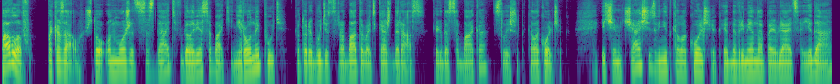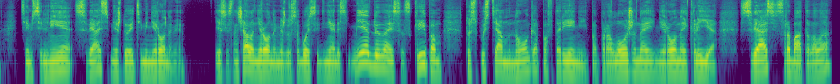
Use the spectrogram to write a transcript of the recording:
Павлов показал, что он может создать в голове собаки нейронный путь, который будет срабатывать каждый раз, когда собака слышит колокольчик. И чем чаще звенит колокольчик и одновременно появляется еда, тем сильнее связь между этими нейронами. Если сначала нейроны между собой соединялись медленно и со скрипом, то спустя много повторений по проложенной нейронной колее связь срабатывала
